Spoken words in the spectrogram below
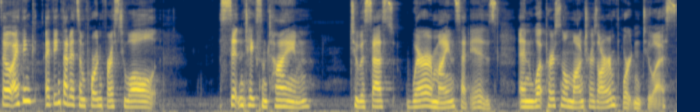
so I think I think that it's important for us to all sit and take some time to assess where our mindset is and what personal mantras are important to us.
